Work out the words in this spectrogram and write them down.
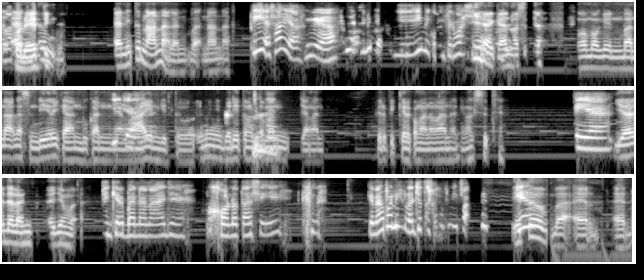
Makanya Kode N etik. itu, N itu Nana kan, Mbak Nana. iya saya. Iya. Ini ini, ini konfirmasi. Iya kan, maksudnya ngomongin Mbak Nana sendiri kan, bukan yang Iya. lain gitu. Ini jadi teman-teman jangan berpikir ke mana-mana nih maksudnya. Iya, Ya udah lanjut aja Mbak. pikir banana aja. Konotasi. Kena- Kenapa nih? Lanjut apa nih, Pak? Iya. Itu Mbak R RD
